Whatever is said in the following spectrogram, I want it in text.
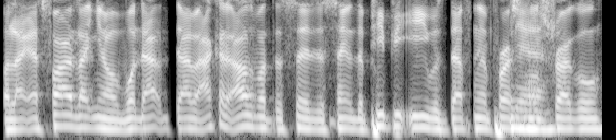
But like as far as like you know what that I could I was about to say the same the PPE was definitely a personal Yeah. struggle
